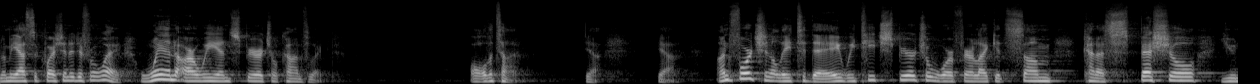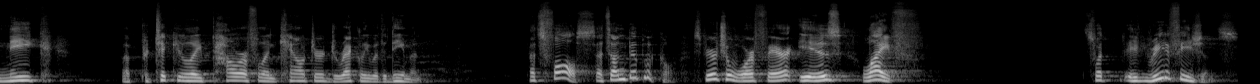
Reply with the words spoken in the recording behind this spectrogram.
Let me ask the question a different way. When are we in spiritual conflict? All the time. Yeah, yeah. Unfortunately, today we teach spiritual warfare like it's some kind of special, unique, a particularly powerful encounter directly with a demon. That's false. That's unbiblical. Spiritual warfare is life. That's what, read Ephesians,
